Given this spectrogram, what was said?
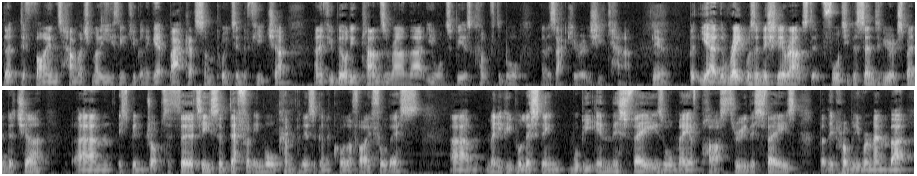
that defines how much money you think you're going to get back at some point in the future. And if you're building plans around that you want to be as comfortable and as accurate as you can. Yeah. But yeah the rate was initially announced at 40% of your expenditure. Um, it's been dropped to 30 so definitely more companies are going to qualify for this um, many people listening will be in this phase or may have passed through this phase, but they probably remember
